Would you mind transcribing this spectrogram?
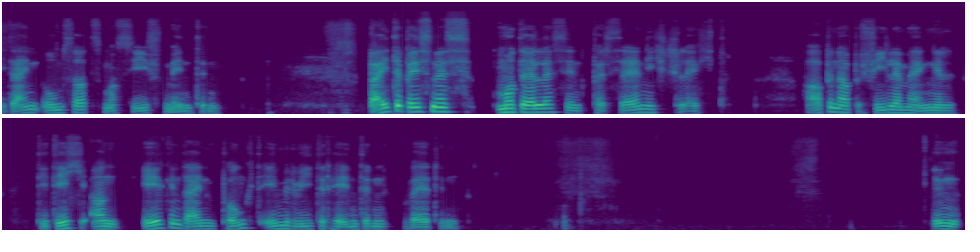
die deinen Umsatz massiv mindern. Beide Businessmodelle sind per se nicht schlecht, haben aber viele Mängel, die dich an irgendeinem Punkt immer wieder hindern werden. In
